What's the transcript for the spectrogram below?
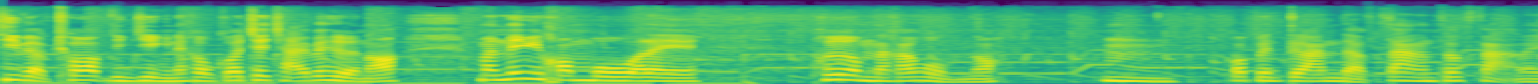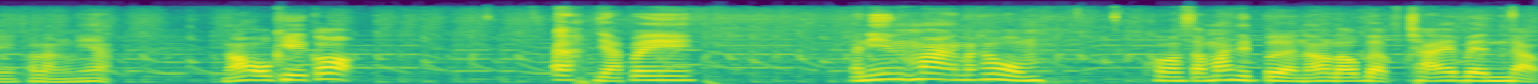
ที่แบบชอบจริงๆนะครับก็ใช้ใช้ไปเถอะเนาะมันไม่มีคอมโบอะไรเพิ่มนะครับผมเนาะอืมก็เป็นการแบบตั้งทักษะอะไรพลังเนี้ยเนาะโอเคก็อะอย่าไปอันนี้มากนะครับผมความสามารถที่เปิดเนาะเราแบบใช้เป็นแบบ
